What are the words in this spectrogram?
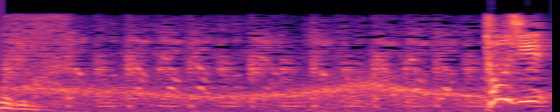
我的妈！偷袭！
